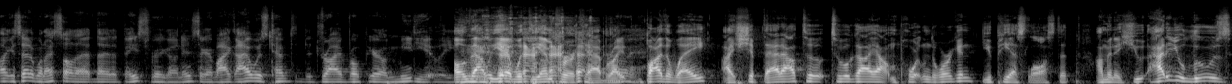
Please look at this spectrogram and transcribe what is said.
Like I said, when I saw that, that bass rig on Instagram, I, I was tempted to drive up here immediately. Oh, that yeah, with the Emperor cab, right? By the way, I shipped that out to, to a guy out in Portland, Oregon. UPS lost it. I'm in a huge. How do you lose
